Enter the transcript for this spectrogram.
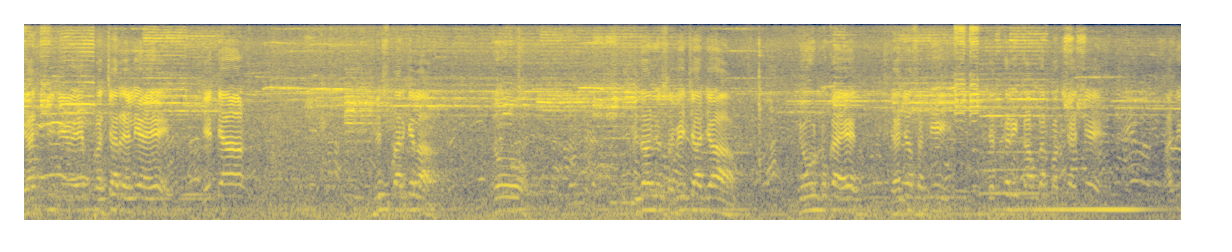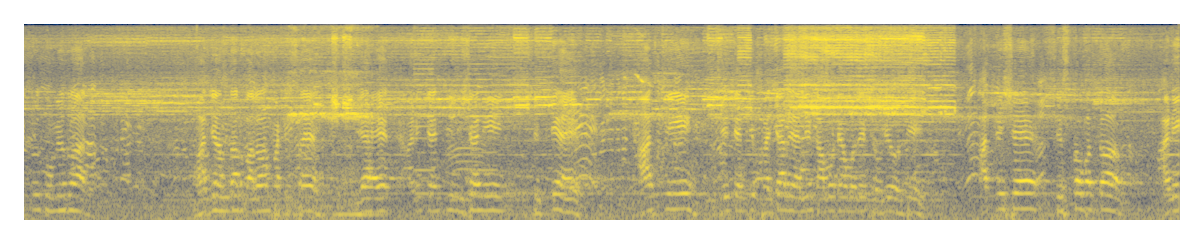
यांची जी प्रचार रॅली आहे येत्या वीस तारखेला जो विधानसभेच्या ज्या निवडणुका आहेत त्याच्यासाठी शेतकरी कामगार पक्षाचे अधिकृत उमेदवार माजी आमदार बालाराम पाटील साहेब जे आहेत आणि त्यांची निशाणी शिस्ती आहे. आजची जी त्यांची प्रचार रॅली कामोट्यामध्ये ठेवली होती अतिशय शिस्तबद्ध आणि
